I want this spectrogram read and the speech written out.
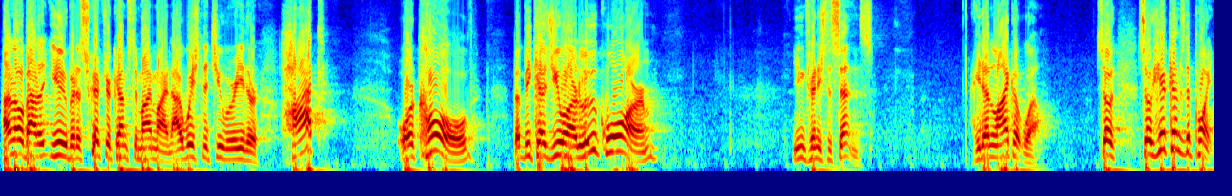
I don't know about you, but a scripture comes to my mind. I wish that you were either hot or cold, but because you are lukewarm, you can finish the sentence. He doesn't like it well. So, so here comes the point.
